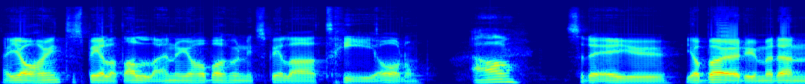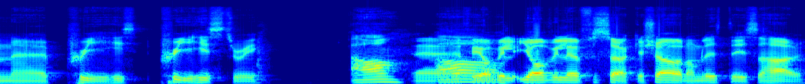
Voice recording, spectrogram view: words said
Jag har inte spelat alla ännu, jag har bara hunnit spela tre av dem. Ja, Så det är ju, jag började ju med den eh, pre-his- pre-history. ja, Eh, ja. För jag, vill, jag ville försöka köra dem lite i så här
